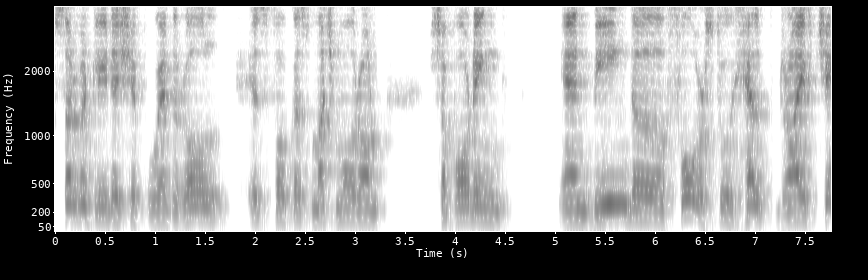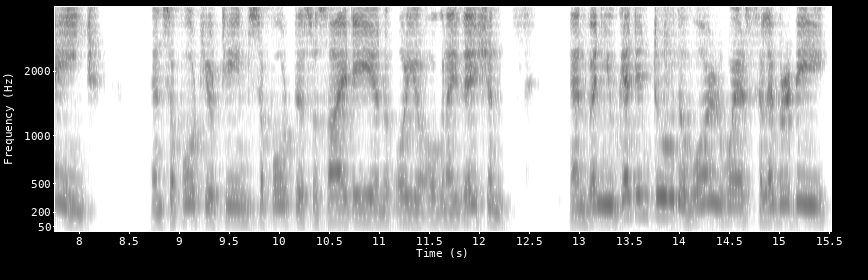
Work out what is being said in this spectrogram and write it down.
servant leadership, where the role is focused much more on supporting and being the force to help drive change and support your team, support the society and, or your organization. And when you get into the world where celebrity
